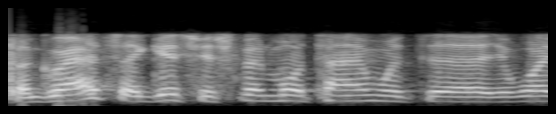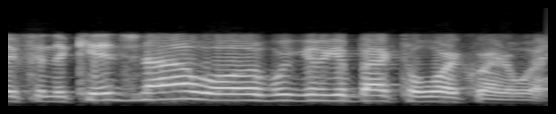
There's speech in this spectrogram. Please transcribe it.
congrats! I guess you spend more time with uh, your wife and the kids now, or we're gonna get back to work right away.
